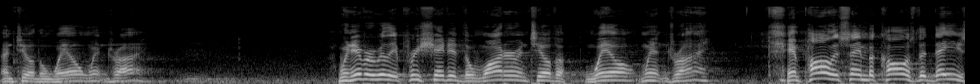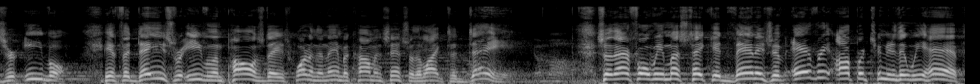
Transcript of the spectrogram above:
until the well went dry? We never really appreciated the water until the well went dry. And Paul is saying, because the days are evil. If the days were evil in Paul's days, what in the name of common sense are they like today? So, therefore, we must take advantage of every opportunity that we have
